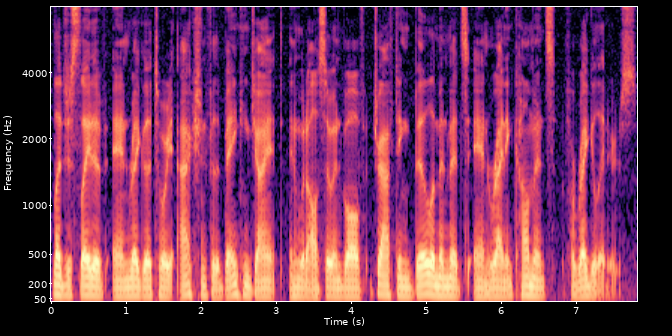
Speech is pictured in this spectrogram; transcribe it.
legislative and regulatory action for the banking giant and would also involve drafting bill amendments and writing comments for regulators.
